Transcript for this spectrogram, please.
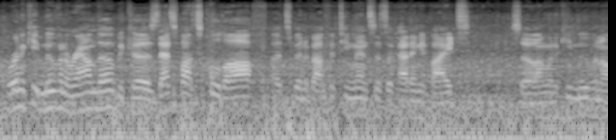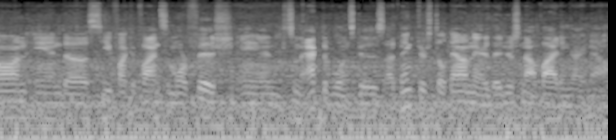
we're gonna keep moving around though because that spot's cooled off. It's been about 15 minutes since I've had any bites. So I'm gonna keep moving on and uh, see if I can find some more fish and some active ones because I think they're still down there. They're just not biting right now.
